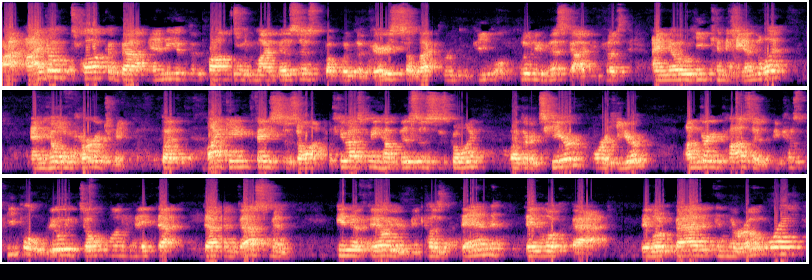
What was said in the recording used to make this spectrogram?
I, I don't talk about any of the problems with my business, but with a very select group of people, including this guy, because I know he can handle it and he'll encourage me. But my game face is on. If you ask me how business is going, whether it's here or here, I'm very positive because people really don't want to make that, that investment in a failure because then they look bad. They look bad in their own world.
